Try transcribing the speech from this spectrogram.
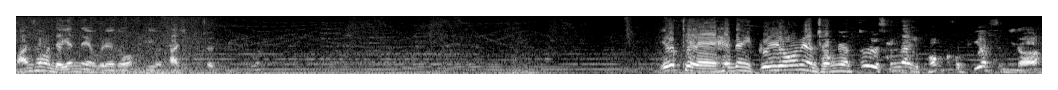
완성은 되겠네요, 그래도. 이거 다시 붙여 이렇게 해병이 끌려오면 정면 뚫을 생각이 벙커 비었습니다.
